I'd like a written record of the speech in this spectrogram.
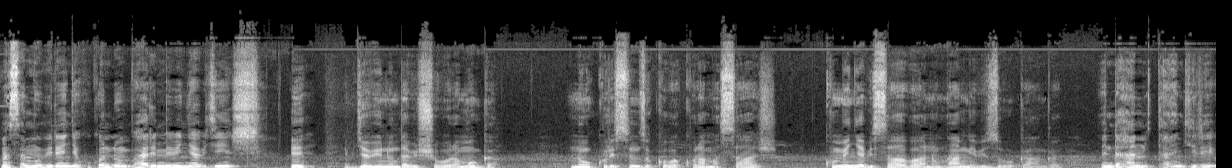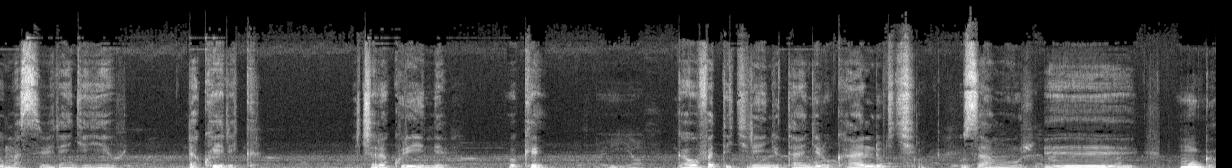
masa mu birenge kuko ndumva harimo ibinya byinshi. E ibyo bintu ndabishobora muga? Ni ukuri sinzi uko bakora masaje kumenya bisaba abantu nkamwe bize ubuganga. Wenda hano utangire umase ibirenge yewe. Ndakwereka. Icara kuri iyi ntebe. Oke ngaho ufata ikirenge utangire ukande utya uzamura. Eee muga.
